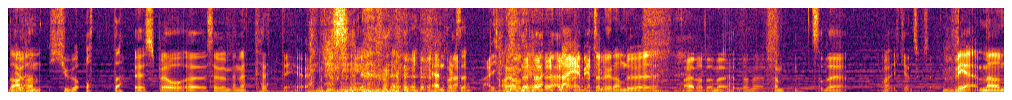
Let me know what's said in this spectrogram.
da da. en 28. Uh, spill uh, saven min er 30. Er den faktisk det? Nei. Å, ja, okay. Nei, jeg begynte å lure om du Nei da, den, er- den er 15. Så det var ikke en suksess. V, Men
